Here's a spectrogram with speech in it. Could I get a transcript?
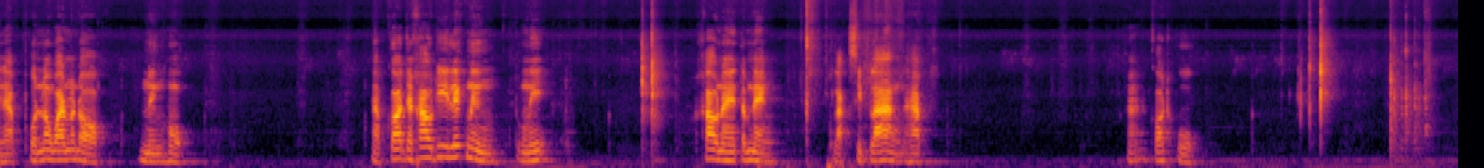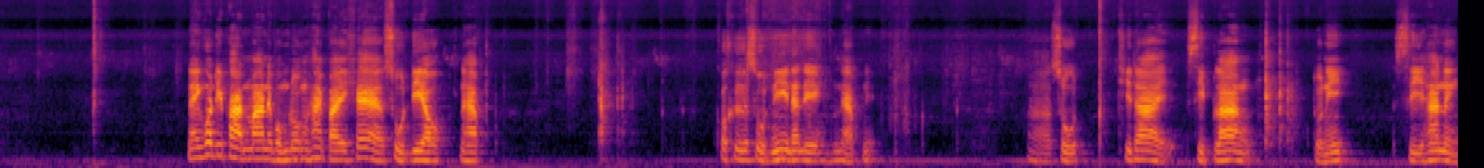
นะครับ ผลรางวัลมันออกหนึ่งหกนะครับก็จะเข้าที่เลขหนึ่งตรงนี้ เข้าในตำแหน่งหลักสิบล่างนะครับก็ถูก ในงวดที่ผ่านมาเนี่ยผมลงให้ไปแค่สูตรเดียวนะครับ ก็คือสูตรนี้นั่นเองนะครับนี่สูตรที่ได้สิบล่างตัวนี้สี่ห้าหนึ่ง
